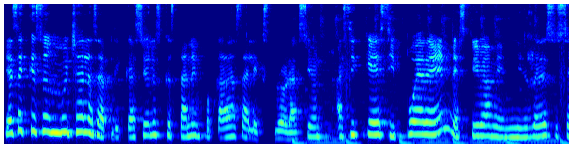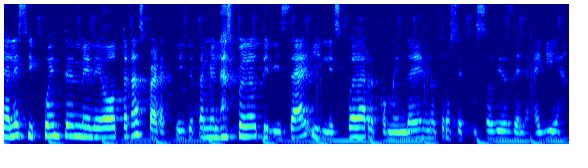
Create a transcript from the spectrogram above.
Ya sé que son muchas las aplicaciones que están enfocadas a la exploración, así que si pueden, escríbanme en mis redes sociales y cuéntenme de otras para que yo también las pueda utilizar y les pueda recomendar en otros episodios de la guía.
